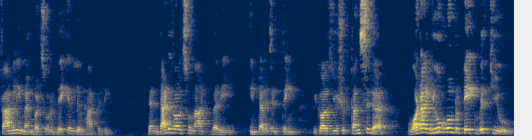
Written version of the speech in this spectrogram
family members so that they can live happily, then that is also not very intelligent thing because you should consider what are you going to take with you.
